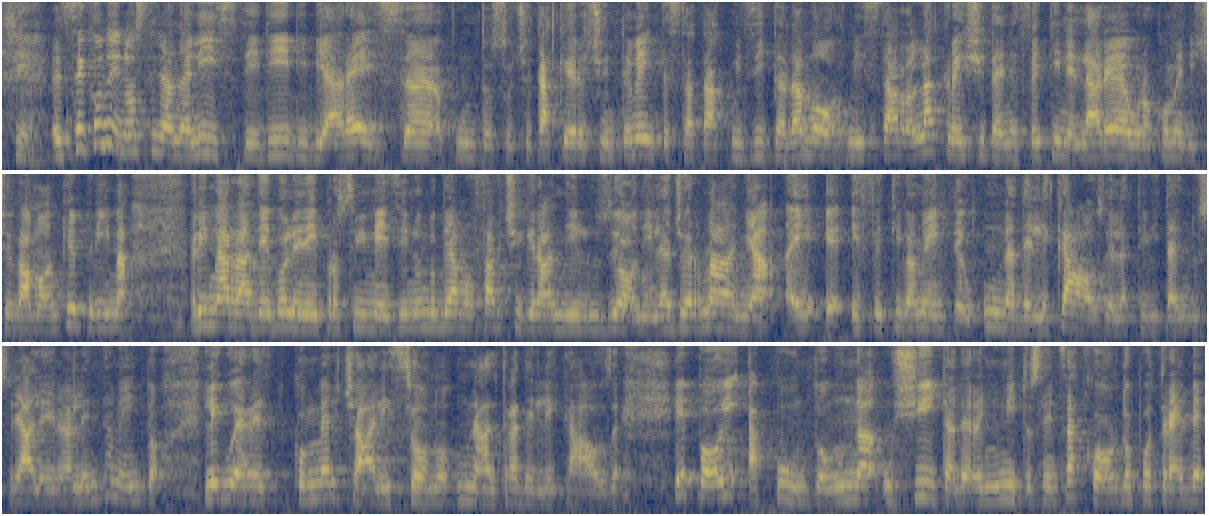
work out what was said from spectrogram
Sì. Eh, secondo i nostri analisti di DBRS, appunto società che recentemente è stata acquisita da Morningstar, la crescita in effetti nell'area euro, come dicevamo anche prima, rimarrà debole nei prossimi mesi, non dobbiamo farci grandi illusioni, la Germania è effettivamente una delle cause, l'attività industriale in rallentamento, le guerre commerciali sono un'altra delle cause e poi appunto una uscita del Regno Unito senza accordo potrebbe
